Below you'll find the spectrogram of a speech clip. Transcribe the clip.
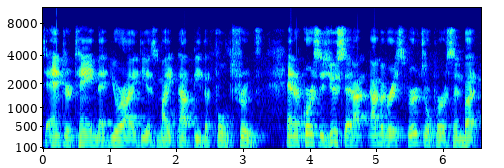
to entertain that your ideas might not be the full truth. And of course, as you said, I'm, I'm, a very spiritual person, but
